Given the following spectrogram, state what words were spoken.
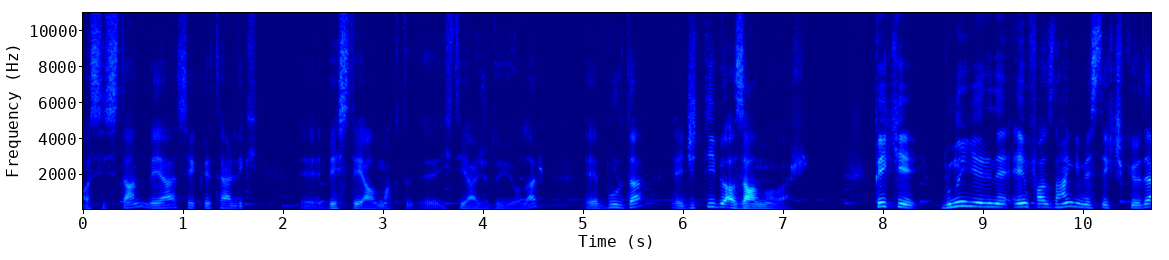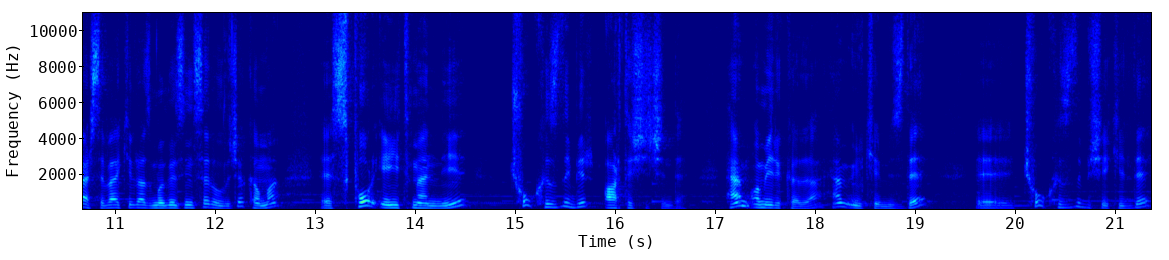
asistan veya sekreterlik e, desteği almak e, ihtiyacı duyuyorlar. E, burada e, ciddi bir azalma var. Peki bunun yerine en fazla hangi meslek çıkıyor derse belki biraz magazinsel olacak ama e, spor eğitmenliği çok hızlı bir artış içinde. Hem Amerika'da hem ülkemizde e, çok hızlı bir şekilde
